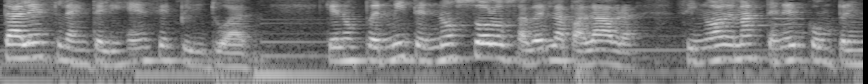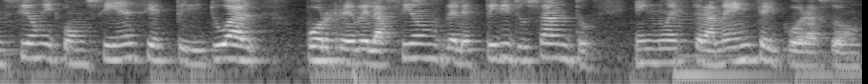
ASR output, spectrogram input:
Tal es la inteligencia espiritual, que nos permite no solo saber la palabra, sino además tener comprensión y conciencia espiritual por revelación del Espíritu Santo en nuestra mente y corazón.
